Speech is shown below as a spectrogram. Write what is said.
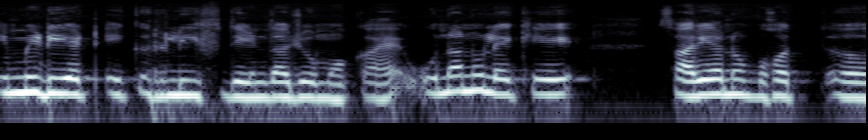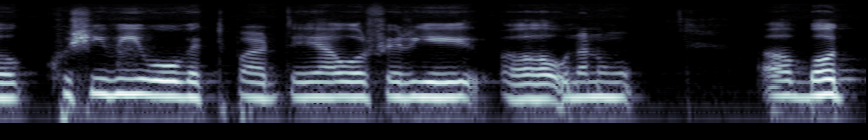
ਇਮੀਡੀਏਟ ਇੱਕ ਰਿਲੀਫ ਦੇਣ ਦਾ ਜੋ ਮੌਕਾ ਹੈ ਉਹਨਾਂ ਨੂੰ ਲੈ ਕੇ ਸਾਰਿਆਂ ਨੂੰ ਬਹੁਤ ਖੁਸ਼ੀ ਵੀ ਉਹ ਵਿਅਕਤ ਕਰਦੇ ਆ ਔਰ ਫਿਰ ਇਹ ਉਹਨਾਂ ਨੂੰ ਬਹੁਤ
